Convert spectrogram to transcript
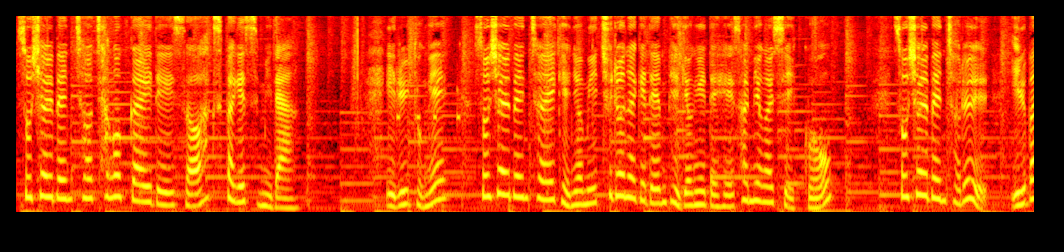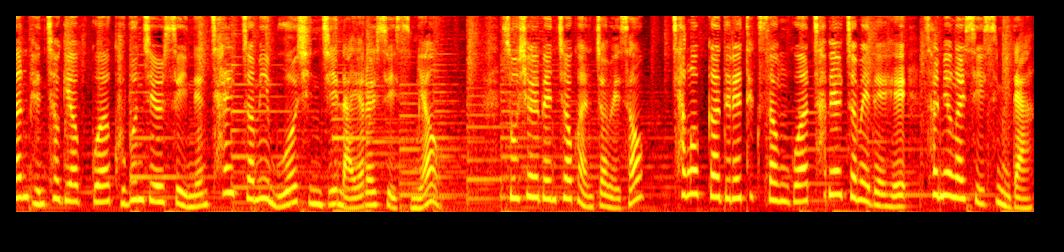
소셜벤처 창업가에 대해서 학습하겠습니다. 이를 통해 소셜벤처의 개념이 출현하게 된 배경에 대해 설명할 수 있고, 소셜벤처를 일반 벤처기업과 구분 지을 수 있는 차이점이 무엇인지 나열할 수 있으며, 소셜벤처 관점에서 창업가들의 특성과 차별점에 대해 설명할 수 있습니다.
